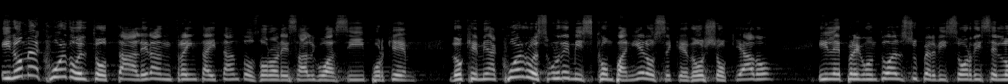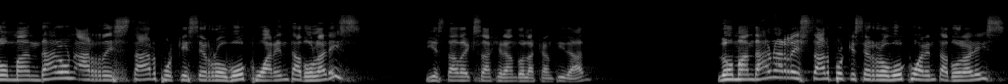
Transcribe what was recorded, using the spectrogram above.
Y no me acuerdo el total, eran treinta y tantos dólares, algo así, porque lo que me acuerdo es uno de mis compañeros se quedó choqueado y le preguntó al supervisor, dice, ¿lo mandaron a arrestar porque se robó 40 dólares? Y estaba exagerando la cantidad. Lo mandaron a arrestar porque se robó 40 dólares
